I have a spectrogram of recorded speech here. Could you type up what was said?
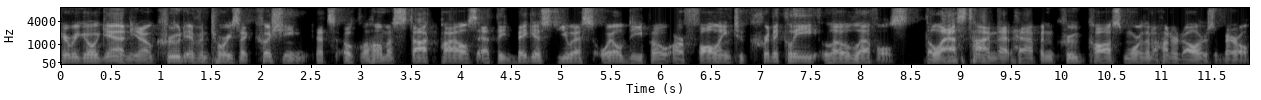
Here we go again. You know, crude inventories at Cushing, that's Oklahoma. Stockpiles at the biggest US oil depot are falling to critically low levels. The last time that happened, crude cost more than $100 a barrel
